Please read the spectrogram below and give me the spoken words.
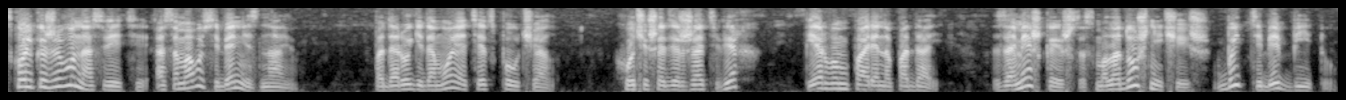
Сколько живу на свете, а самого себя не знаю». По дороге домой отец поучал. «Хочешь одержать верх? Первым паре нападай. Замешкаешься, смолодушничаешь, быть тебе биту».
